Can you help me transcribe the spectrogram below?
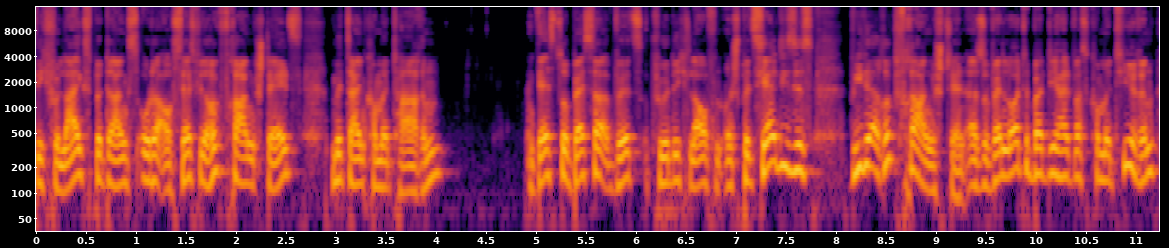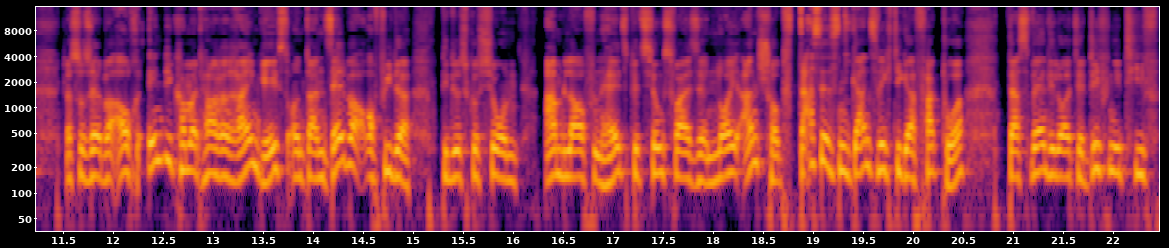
dich für Likes bedankst oder auch selbst wieder Rückfragen stellst mit deinen Kommentaren, desto besser wird es für dich laufen. Und speziell dieses wieder Rückfragen stellen. Also wenn Leute bei dir halt was kommentieren, dass du selber auch in die Kommentare reingehst und dann selber auch wieder die Diskussion am Laufen hältst, beziehungsweise neu anschubst, das ist ein ganz wichtiger Faktor. Das werden die Leute definitiv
